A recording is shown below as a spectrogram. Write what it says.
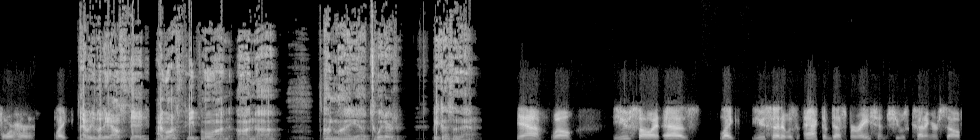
for her. Like, Everybody else did. I lost people on on uh, on my uh, Twitter because of that. Yeah, well, you saw it as like you said it was an act of desperation. She was cutting herself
